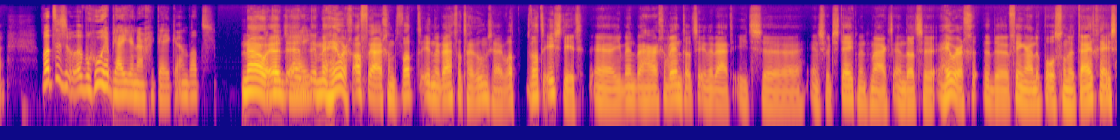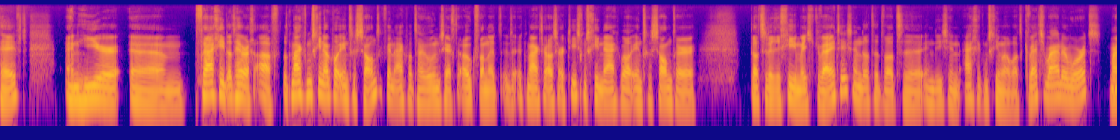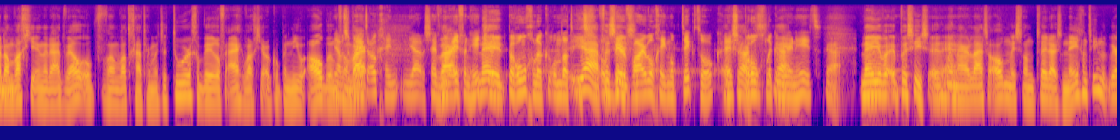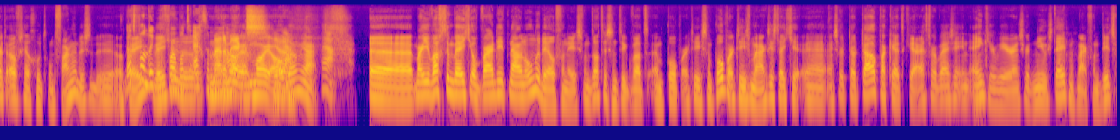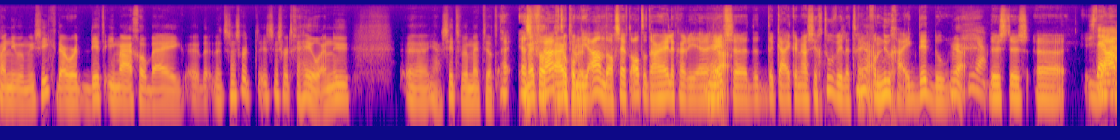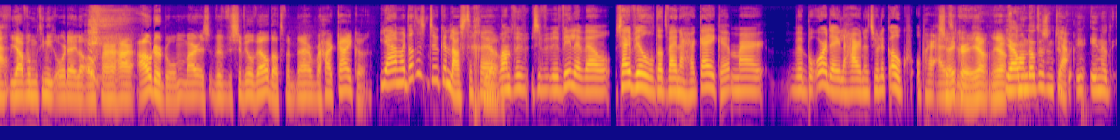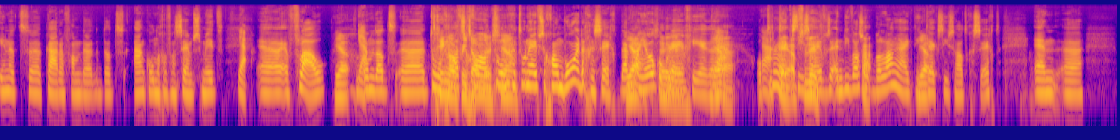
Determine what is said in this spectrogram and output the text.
wat is, hoe heb jij hier naar gekeken en wat... Nou, uh, me heel erg afvragend wat inderdaad wat Haroon zei. Wat, wat is dit? Uh, je bent bij haar gewend dat ze inderdaad iets, een soort statement maakt. En dat ze heel erg de vinger aan de pols van de tijdgeest heeft. En hier um, vraag je dat heel erg af. Dat maakt het misschien ook wel interessant. Ik vind eigenlijk wat Haroon zegt ook van het, het maakt haar als artiest misschien eigenlijk wel interessanter dat ze de regie een beetje kwijt is. En dat het wat uh, in die zin eigenlijk misschien wel wat kwetsbaarder wordt. Maar dan mhm. wacht je inderdaad wel op van wat gaat er met de tour gebeuren. Of eigenlijk wacht je ook op een nieuw album. Ja, van ze waar, ook geen. Ja, ze heeft waar, nu even een hitje nee, per ongeluk, omdat iets ja, op weer viral ging op TikTok. Exact, heeft ze per ongeluk weer een hit. Ja. Nee, je, precies. En, en, haar laatste album is van 2019. Werd overigens heel goed ontvangen. Dus, uh, okay, dat vond ik bijvoorbeeld echt een mooi, mooi album. Ja. ja. Uh, maar je wacht een beetje op waar dit nou een onderdeel van is. Want dat is natuurlijk wat een popartiest een popartiest maakt. Is dat je uh, een soort totaalpakket krijgt. Waarbij ze in één keer weer een soort nieuw statement maakt. Van dit is mijn nieuwe muziek. Daar hoort dit imago bij. Uh, het, is een soort, het is een soort geheel. En nu ja, zitten we met dat. En met ze vraagt ook om die aandacht. Ze heeft altijd haar hele carrière. Heeft ze de, de kijker naar zich toe willen trekken. Van nu ga ik dit doen. Ja. Dus, dus ja, ja, we moeten niet oordelen over haar ouderdom, maar ze, ze, wil wel dat we naar haar kijken. Ja, maar dat is natuurlijk een lastige. Want we, we willen wel, zij wil dat wij naar haar kijken, maar we beoordelen haar natuurlijk ook op haar uiterlijk. Zeker, ja. Ja, ja want dat is natuurlijk in, het, in het uh, kader van de, dat aankondigen van Sam Smith ja. Uh, flauw. Ja. Omdat uh, toen, had ze gewoon, toen, toen, heeft ze gewoon woorden gezegd. Daar kan je ook op reageren. Op de tekst die ze heeft. En die was ook belangrijk, die tekst die ze had gezegd. En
